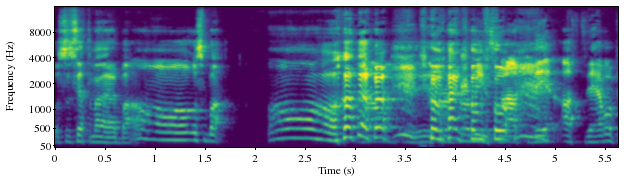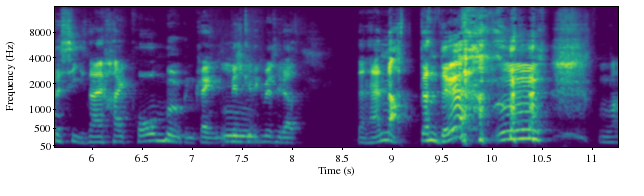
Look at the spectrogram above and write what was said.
Och så sätter man där och bara åh och så bara åh. Ja, det är Man kom på- att, det, att det här var precis när jag höjt på Moon Train. Mm. Vilket betyder att den här natten dör. Mm,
